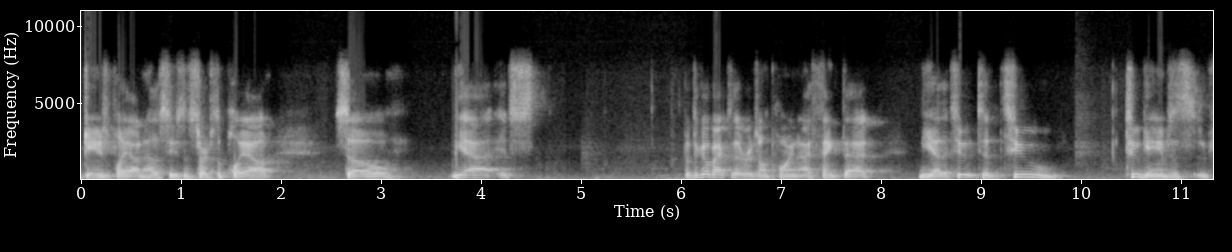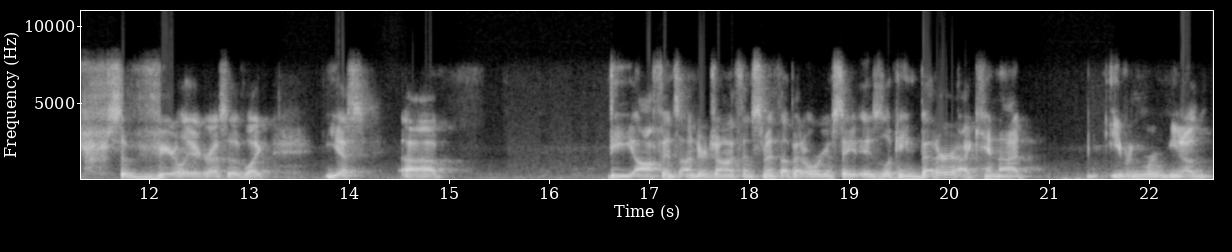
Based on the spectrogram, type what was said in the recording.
games play out and how the season starts to play out. So, yeah, it's. But to go back to the original point, I think that yeah, the two to two two games is severely aggressive. Like, yes, uh, the offense under Jonathan Smith up at Oregon State is looking better. I cannot even, you know,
